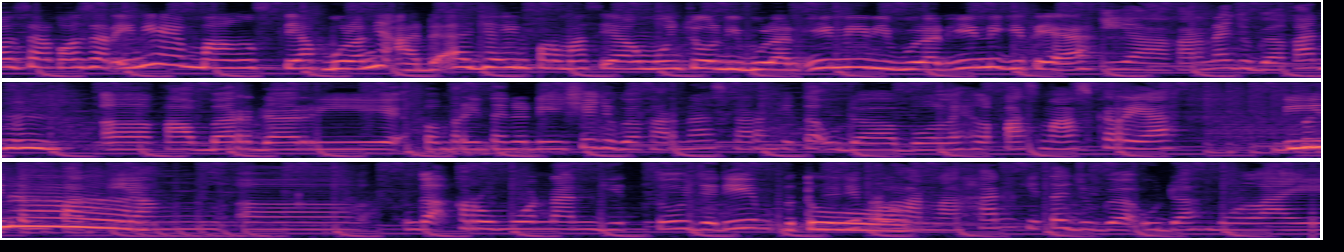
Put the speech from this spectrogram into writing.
konser-konser ini emang setiap bulannya ada aja informasi yang muncul di bulan ini, di bulan ini gitu ya. Iya, karena juga kan Hmm. eh, kabar dari pemerintah Indonesia juga karena sekarang kita udah boleh lepas masker ya di Benar. tempat yang nggak kerumunan gitu. Jadi Betul. jadi perlahan-lahan kita juga udah mulai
